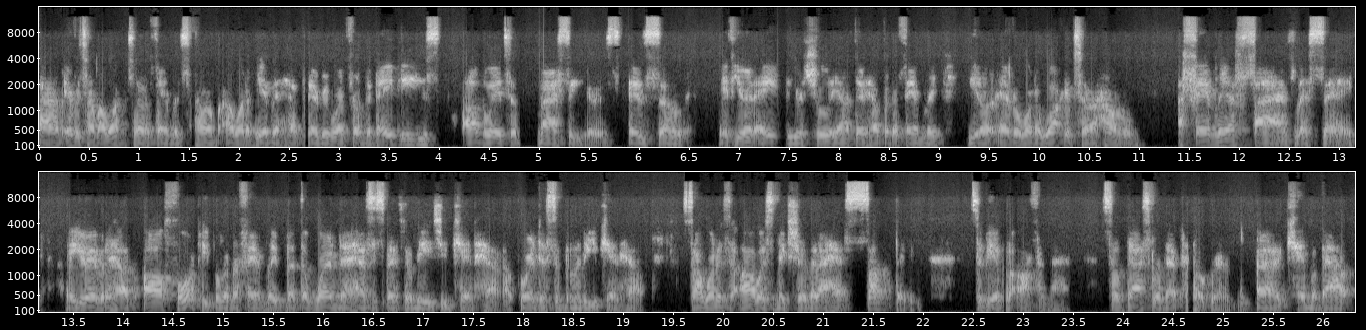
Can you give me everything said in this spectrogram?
um, every time I walk into a family's home, I want to be able to help everyone from the babies all the way to my seniors. And so, if you're an agent, you're truly out there helping a family, you don't ever want to walk into a home a family of five, let's say, and you're able to help all four people in the family, but the one that has a special needs you can't help or a disability you can't help. So I wanted to always make sure that I had something to be able to offer that. So that's where that program uh, came about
